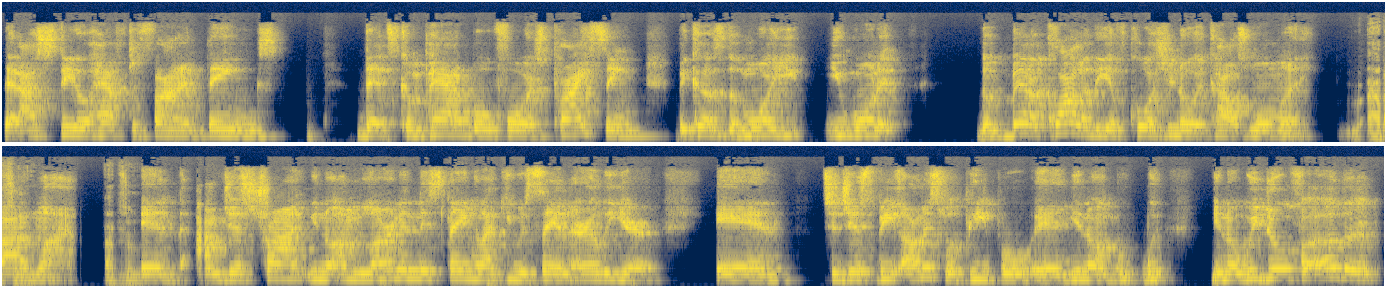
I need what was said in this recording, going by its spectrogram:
that I still have to find things that's compatible for its pricing because the more you, you want it, the better quality, of course, you know, it costs more money. Absolutely. Bottom line. Absolutely. And I'm just trying, you know, I'm learning this thing like you were saying earlier, and to just be honest with people. And you know, we, you know, we do it for other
